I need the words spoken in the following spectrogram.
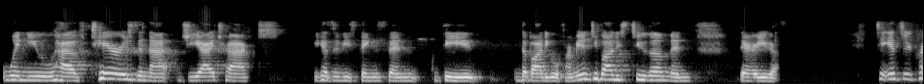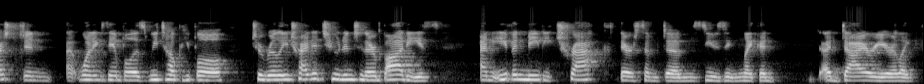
when you have tears in that GI tract because of these things, then the the body will form antibodies to them, and there you go. To answer your question, uh, one example is we tell people to really try to tune into their bodies and even maybe track their symptoms using like a, a diary or like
